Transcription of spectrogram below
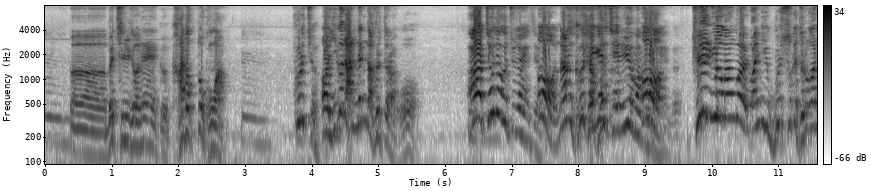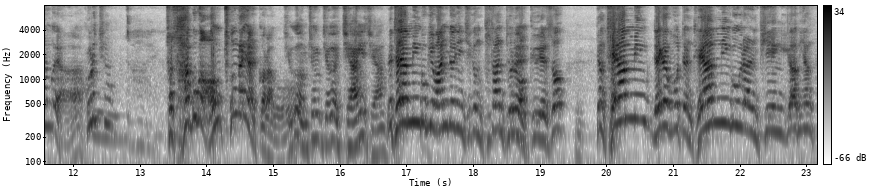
음. 어, 며칠 전에 그 가덕도 공항. 음. 그렇죠. 어, 이건 안 된다 그랬더라고. 아 저도 그 주장했어요. 어, 나는 그거 세계에서 제일 위험한 어, 거예요. 그거. 제일 위험한 거야. 완전히 물 속에 들어가는 거야. 그렇죠. 저 사고가 엄청나게 날 거라고. 저거 엄청 저거 재앙이 재앙. 대한민국이 완전히 지금 부산표를 그래. 얻기 위해서 그냥 대한민국 내가 볼 때는 대한민국이라는 비행기가 그냥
